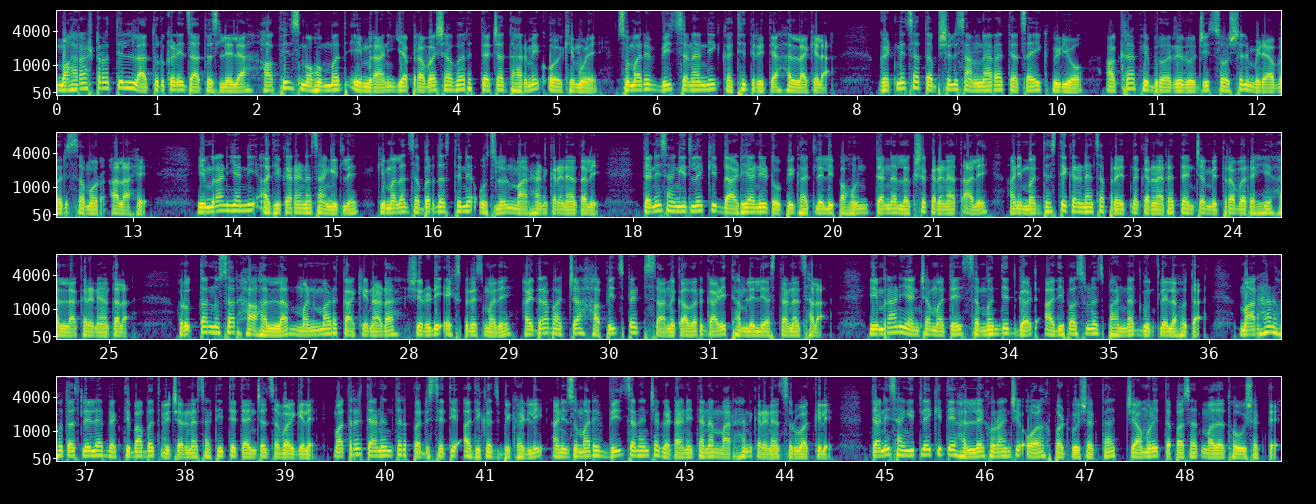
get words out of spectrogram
महाराष्ट्रातील लातूरकडे जात असलेल्या हाफिज मोहम्मद इम्रान या प्रवाशावर त्याच्या धार्मिक ओळखीमुळे सुमारे वीस जणांनी कथितरित्या हल्ला केला. घटनेचा तपशील सांगणारा त्याचा एक व्हिडिओ अकरा फेब्रुवारी रोजी सोशल मीडियावर समोर आला आहे. इम्रान यांनी अधिकाऱ्यांना सांगितले की मला जबरदस्तीने उचलून मारहाण करण्यात आली. त्यांनी सांगितले की दाढी आणि टोपी घातलेली पाहून त्यांना लक्ष करण्यात आले आणि मध्यस्थी करण्याचा प्रयत्न करणाऱ्या त्यांच्या मित्रावरही हल्ला करण्यात आला. वृत्तानुसार हा हल्ला मनमाड काकीनाडा शिर्डी एक्सप्रेसमध्ये हैदराबादच्या हाफिजपेठ स्थानकावर गाडी थांबलेली असताना झाला. इम्रान यांच्या मते संबंधित गट आधीपासूनच भांडणात गुंतलेला होता. मारहाण होत असलेल्या व्यक्तीबाबत विचारण्यासाठी ते त्यांच्या जवळ गेले. मात्र त्यानंतर परिस्थिती अधिकच बिघडली आणि सुमारे वीस जणांच्या गटाने त्यांना मारहाण करण्यास सुरुवात केली. त्यांनी सांगितले की ते हल्लेखोरांची ओळख पटवू शकतात ज्यामुळे तपासात मदत होऊ शकते.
